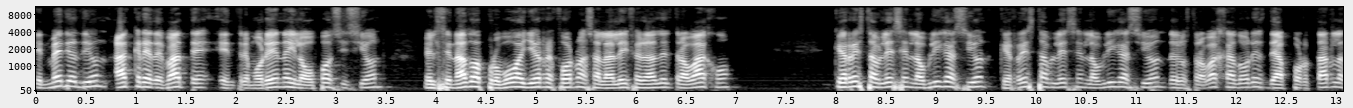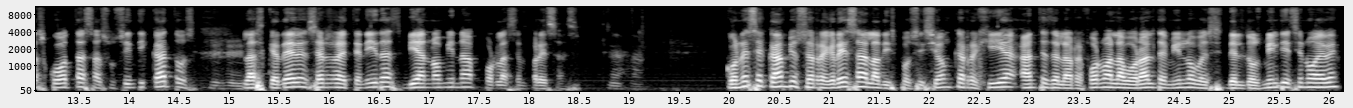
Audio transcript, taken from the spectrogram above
en medio de un acre debate entre Morena y la oposición, el Senado aprobó ayer reformas a la Ley Federal del Trabajo que restablecen la obligación, que restablecen la obligación de los trabajadores de aportar las cuotas a sus sindicatos, las que deben ser retenidas vía nómina por las empresas. Con ese cambio se regresa a la disposición que regía antes de la reforma laboral de 19 del 2019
